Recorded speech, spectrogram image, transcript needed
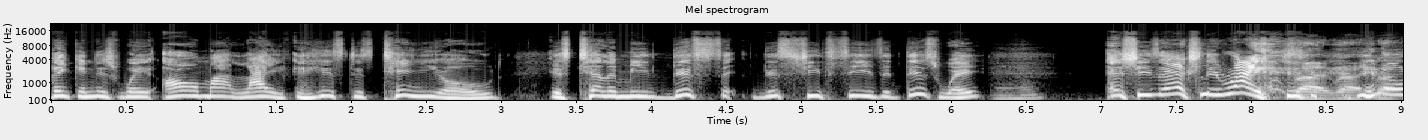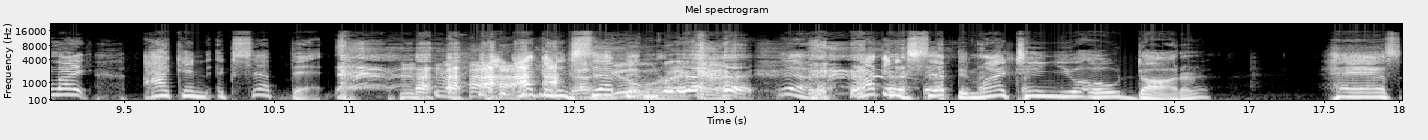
thinking this way all my life. And here's this 10 year old is telling me this, this, she sees it this way. And she's actually right. Right, right, you know, right. like I can accept that. I, I can accept it. right. Yeah, I can accept that my 10 year old daughter has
